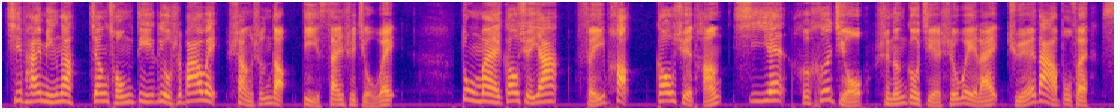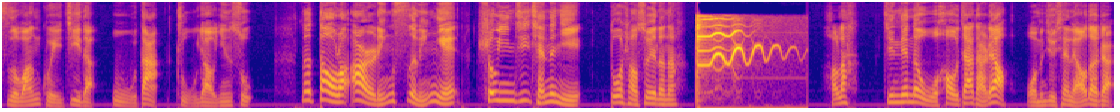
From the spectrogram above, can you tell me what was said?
其排名呢，将从第六十八位上升到第三十九位。动脉高血压、肥胖。高血糖、吸烟和喝酒是能够解释未来绝大部分死亡轨迹的五大主要因素。那到了二零四零年，收音机前的你多少岁了呢？好了，今天的午后加点料，我们就先聊到这儿。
